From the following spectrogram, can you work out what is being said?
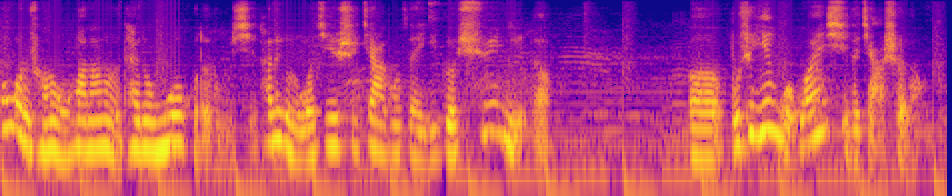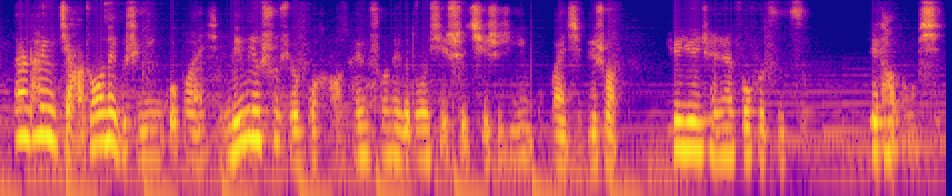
中国的传统文化当中有太多模糊的东西，它那个逻辑是架构在一个虚拟的，呃，不是因果关系的假设当中，但是他又假装那个是因果关系，明明数学不好，他又说那个东西是其实是因果关系，比如说君君臣臣父父子子这套东西，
